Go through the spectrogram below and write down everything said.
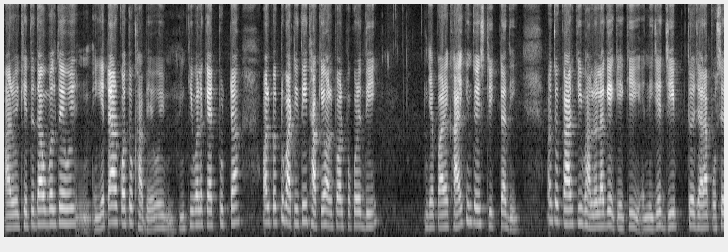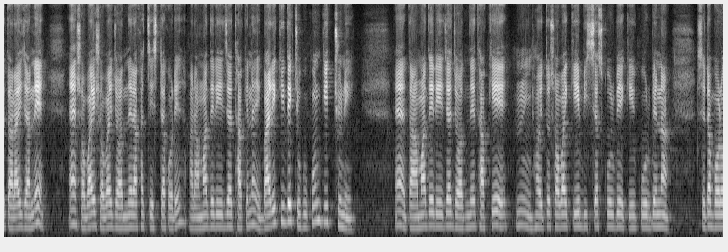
আর ওই খেতে দাও বলতে ওই ইয়েটা আর কত খাবে? ওই কী বলে ক্যাট ফুডটা অল্প একটু বাটিতেই থাকে, অল্প অল্প করে দিই। যে পারে খায় কিন্তু এই স্টিকটা দিই। হয়তো কার কি ভালো লাগে, কে কি? নিজের জীব তো যারা পোষে তারাই জানে। হ্যাঁ সবাই সবাই যত্নে রাখার চেষ্টা করে। আর আমাদের এ যা থাকে না বাইরে কি দেখছ? কুকুন কিচ্ছু নেই। হ্যাঁ তা আমাদের এ যা যত্নে থাকে, হুম, হয়তো সবাই কে বিশ্বাস করবে, কে করবে না? সেটা বড়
